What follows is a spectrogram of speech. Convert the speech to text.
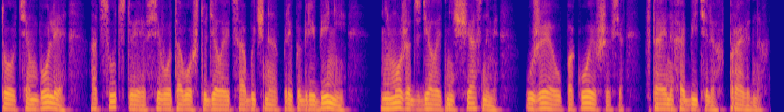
то тем более отсутствие всего того, что делается обычно при погребении, не может сделать несчастными уже упокоившихся в тайных обителях праведных.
